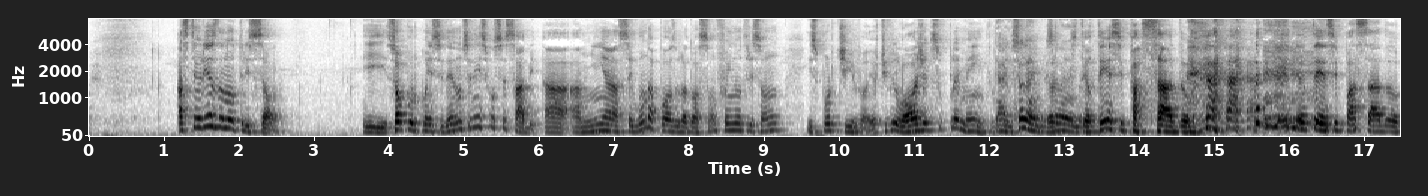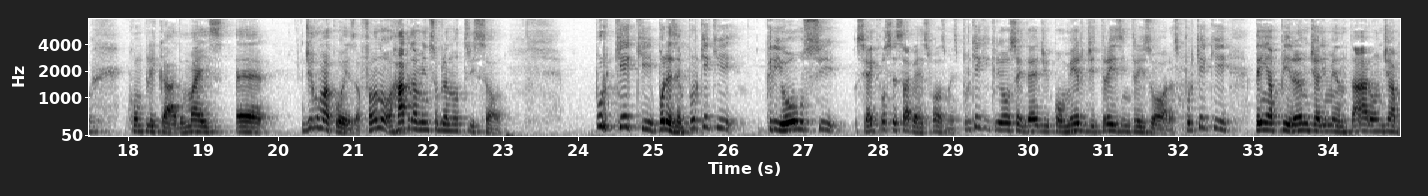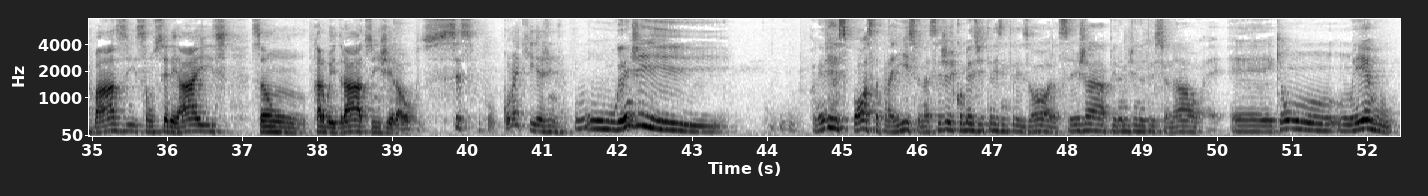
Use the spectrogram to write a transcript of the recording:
As teorias da nutrição e só por coincidência, não sei nem se você sabe, a, a minha segunda pós-graduação foi em nutrição esportiva. Eu tive loja de suplementos. Ah, né? isso eu lembro, isso eu, eu lembro. Eu tenho esse passado. eu tenho esse passado complicado, mas é, diga uma coisa, falando rapidamente sobre a nutrição. Por que que, por exemplo, por que que criou-se, se é que você sabe a resposta, mas por que que criou-se a ideia de comer de 3 em 3 horas? Por que que tem a pirâmide alimentar onde a base são cereais, são carboidratos em geral? Cês, como é que a gente... O, o grande... A grande resposta para isso, né, seja de comer de 3 em 3 horas, seja a pirâmide nutricional, é, é que é um, um erro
